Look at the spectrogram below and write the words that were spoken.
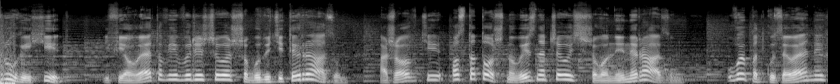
Другий хід. І фіолетові вирішили, що будуть іти разом, а жовті остаточно визначились, що вони не разом. У випадку зелених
